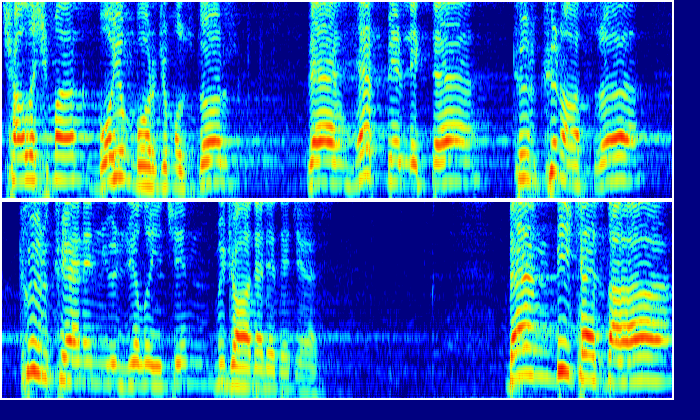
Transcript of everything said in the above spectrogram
çalışmak boyun borcumuzdur. Ve hep birlikte Türk'ün asrı, Türkiye'nin yüzyılı için mücadele edeceğiz. Ben bir kez daha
